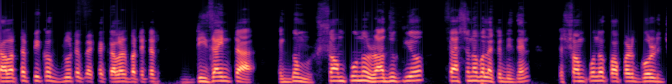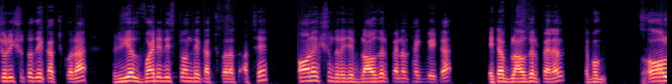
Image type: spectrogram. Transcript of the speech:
কালারটা পিকক ব্লু টাইপের একটা কালার বাট এটার ডিজাইনটা একদম সম্পূর্ণ রাজকীয়। ফ্যাশনেবল একটা ডিজাইন সম্পূর্ণ কপার গোল্ড জরি সুতো দিয়ে কাজ করা রিয়েল হোয়াইট স্টোন দিয়ে কাজ করা আছে। অনেক সুন্দর, এই যে ব্লাউজের প্যানেল থাকবে এটা এটা ব্লাউজের প্যানেল এবং অল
